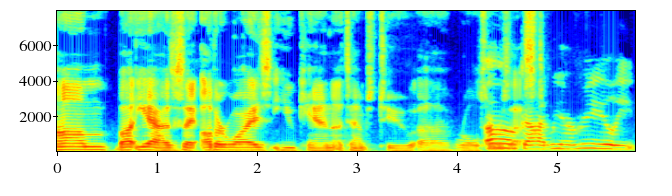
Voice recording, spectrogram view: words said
Um, but yeah, as I say, otherwise you can attempt to uh, roll to Oh resist. god, we are really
